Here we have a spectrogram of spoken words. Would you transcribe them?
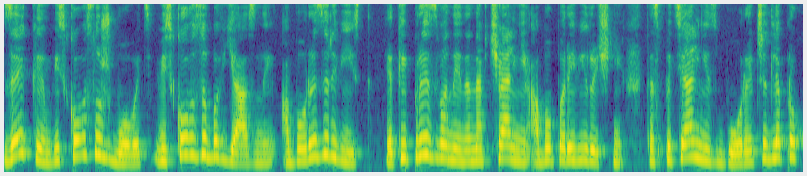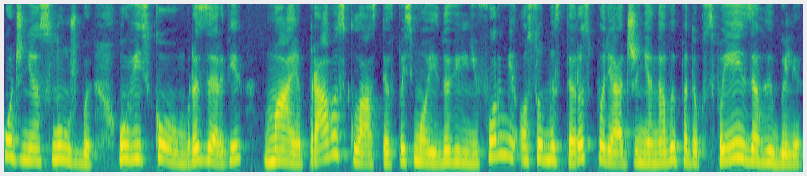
за яким військовослужбовець, військовозобов'язаний або резервіст, який призваний на навчальні або перевірочні та спеціальні збори чи для проходження служби у військовому резерві, має право скласти в письмовій довільній формі особисте розпорядження на випадок своєї загибелі,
